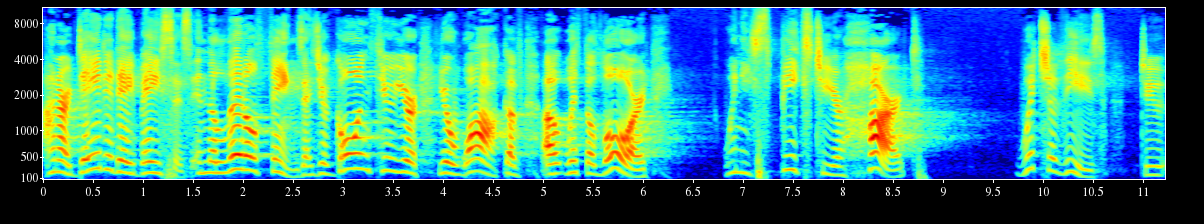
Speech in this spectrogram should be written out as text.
on our day to day basis, in the little things, as you're going through your, your walk of, uh, with the Lord, when He speaks to your heart, which of these do,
